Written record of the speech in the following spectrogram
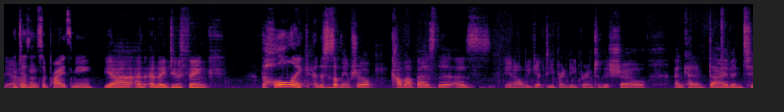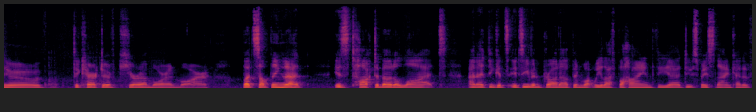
yeah it doesn't surprise me. Yeah, and and I do think the whole like, and this is something I'm sure will come up as the as you know we get deeper and deeper into the show, and kind of dive into the character of Kira more and more. But something that is talked about a lot, and I think it's it's even brought up in what we left behind the uh, Deep Space Nine kind of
